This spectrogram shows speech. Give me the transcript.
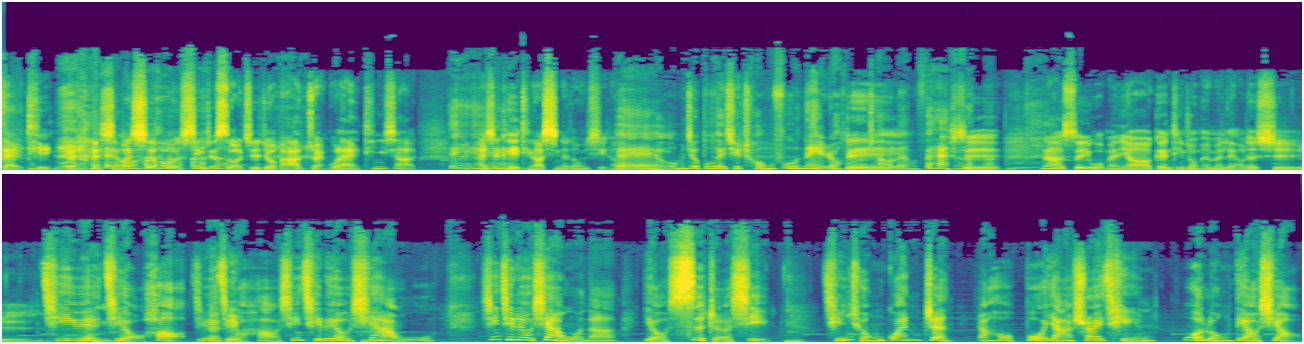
再听。对，什么时候兴之所至，就把它转过来听一下，对，还是可以听到新的东西。对，我们就不会去重复内容，炒冷饭。是，那所以我们要跟听众朋友们聊的是七月九号，七月九号星期六下午。星期六下午呢，有四折戏，嗯，秦琼观阵，然后伯牙摔琴、卧龙吊孝、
